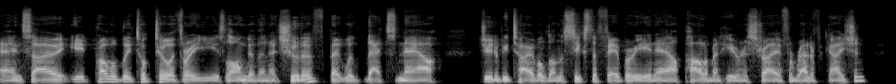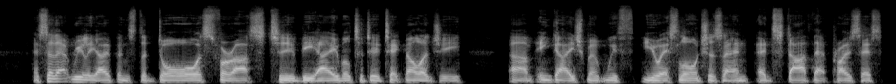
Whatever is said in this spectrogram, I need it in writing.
And so it probably took two or three years longer than it should have, but that's now due to be tabled on the 6th of February in our parliament here in Australia for ratification. And so that really opens the doors for us to be able to do technology um, engagement with US launches and, and start that process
